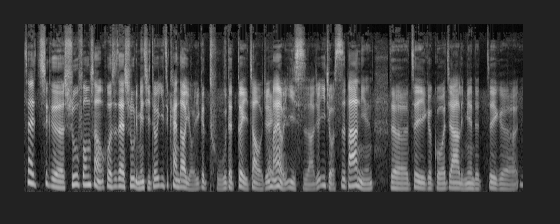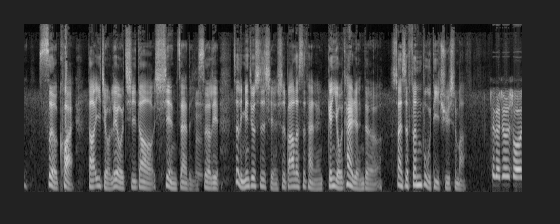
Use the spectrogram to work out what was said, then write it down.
在这个书封上，或者是在书里面，其实都一直看到有一个图的对照，我觉得蛮有意思啊。就一九四八年的这一个国家里面的这个色块，到一九六七到现在的以色列，嗯，这里面就是显示巴勒斯坦人跟犹太人的算是分布地区是吗？这个就是说，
